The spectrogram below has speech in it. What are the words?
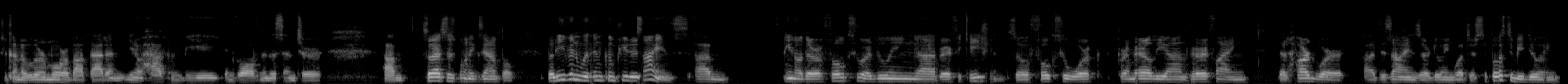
to kind of learn more about that and you know have him be involved in the center. Um, so that's just one example. But even within computer science, um, you know there are folks who are doing uh, verification. So folks who work primarily on verifying that hardware uh, designs are doing what they're supposed to be doing.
